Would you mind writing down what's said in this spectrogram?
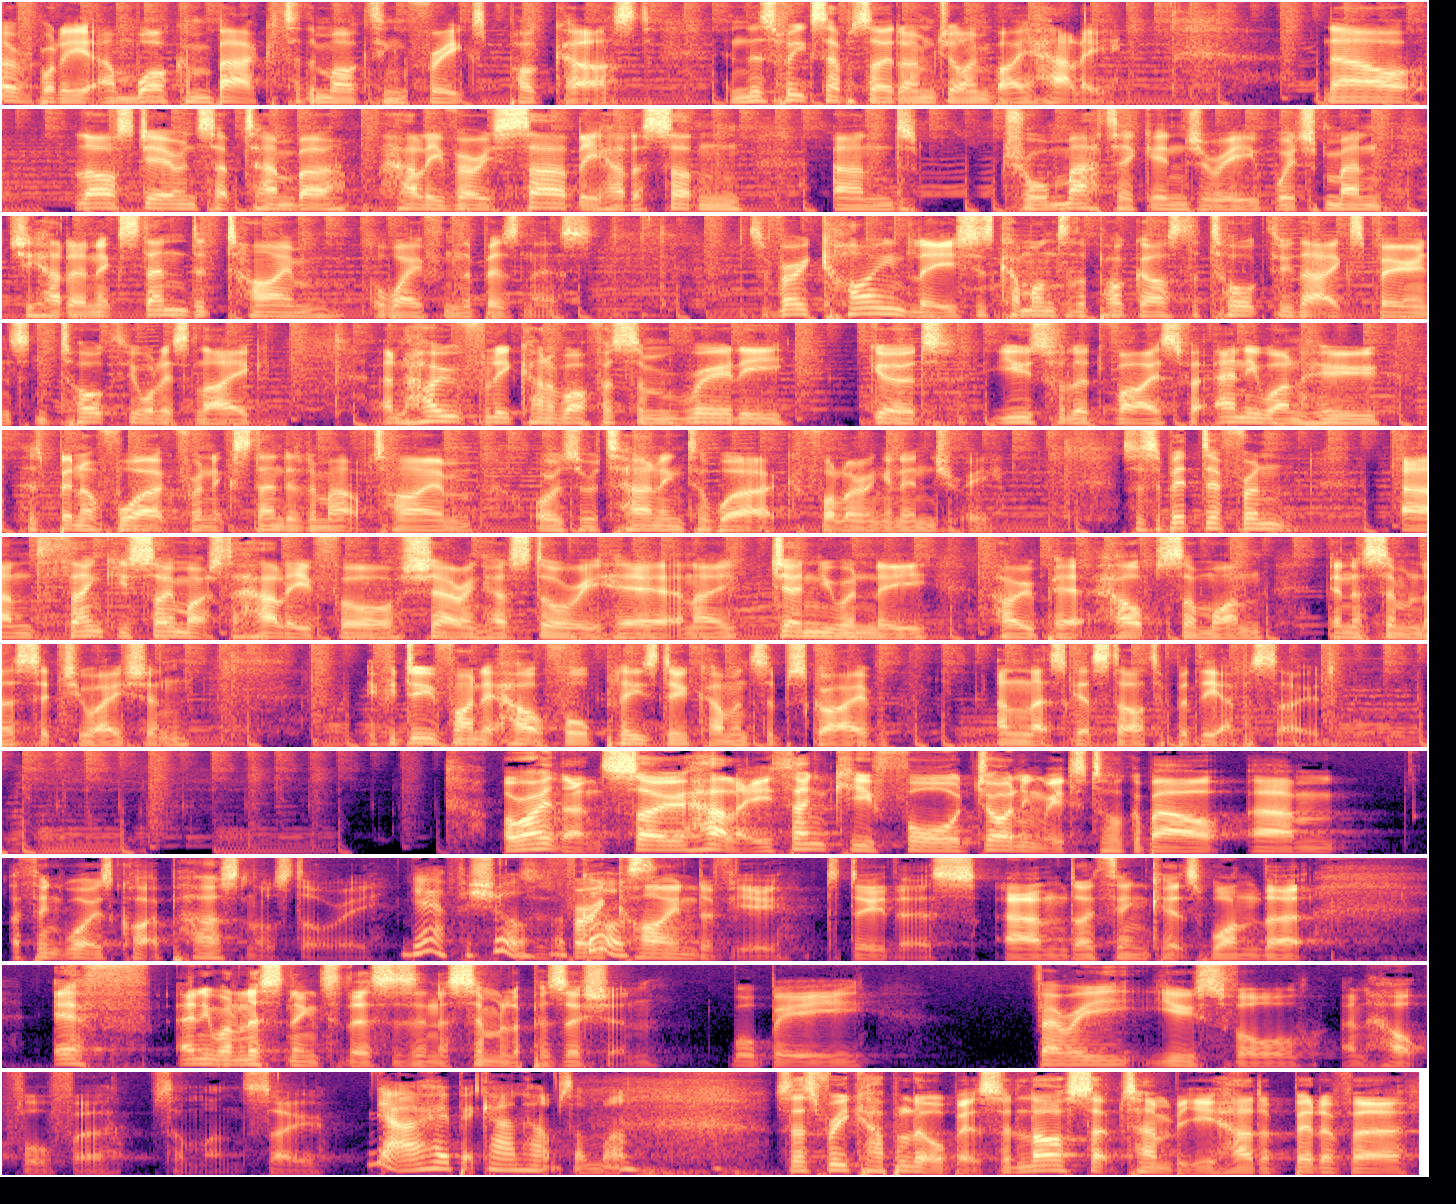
Hello, everybody, and welcome back to the Marketing Freaks podcast. In this week's episode, I'm joined by Halli. Now, last year in September, Halli very sadly had a sudden and traumatic injury, which meant she had an extended time away from the business. So, very kindly, she's come onto the podcast to talk through that experience and talk through what it's like, and hopefully, kind of offer some really good, useful advice for anyone who has been off work for an extended amount of time or is returning to work following an injury. So it's a bit different. And thank you so much to Halli for sharing her story here. And I genuinely hope it helps someone in a similar situation. If you do find it helpful, please do come and subscribe. And let's get started with the episode. All right, then. So, Halli, thank you for joining me to talk about, um, I think, what is quite a personal story. Yeah, for sure. It's of very course. kind of you to do this. And I think it's one that, if anyone listening to this is in a similar position, will be very useful and helpful for someone. So, Yeah, I hope it can help someone. so let's recap a little bit. So, last September, you had a bit of a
